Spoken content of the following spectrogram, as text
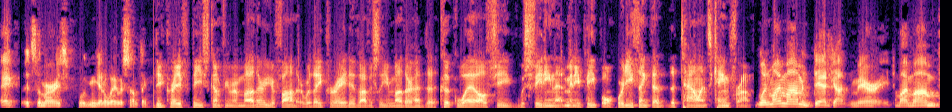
hey, it's the Murrays. We can get away with something. Did creative piece come from your mother or your father? Were they creative? Obviously, your mother had to cook well. if She was feeding that many people. Where do you think that the talents came from? When my mom and dad got married, my mom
